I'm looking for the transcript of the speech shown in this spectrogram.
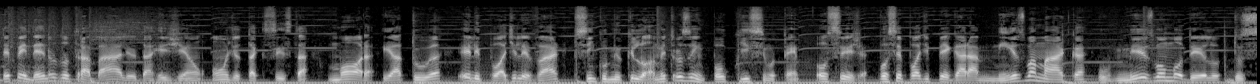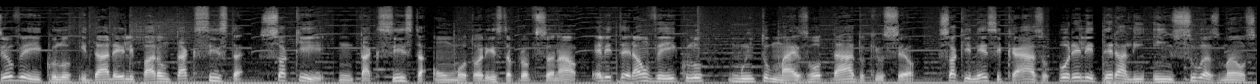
Dependendo do trabalho da região onde o taxista mora e atua, ele pode levar 5 mil quilômetros em pouquíssimo tempo. Ou seja, você pode pegar a mesma marca, o mesmo modelo do seu veículo e dar ele para um taxista. Só que um taxista ou um motorista profissional, ele terá um veículo muito mais rodado que o seu. Só que nesse caso, por ele ter ali em suas mãos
